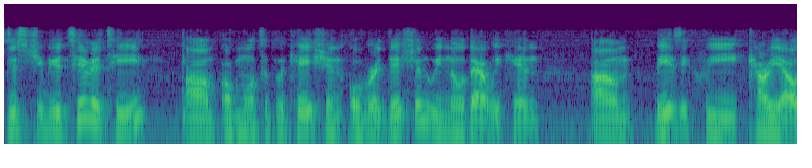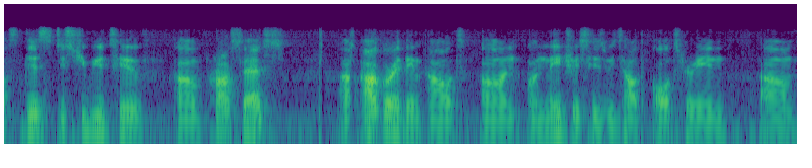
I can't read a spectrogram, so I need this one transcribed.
Distributivity um, of multiplication over addition, we know that we can um, basically carry out this distributive um, process uh, algorithm out on, on matrices without altering um,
